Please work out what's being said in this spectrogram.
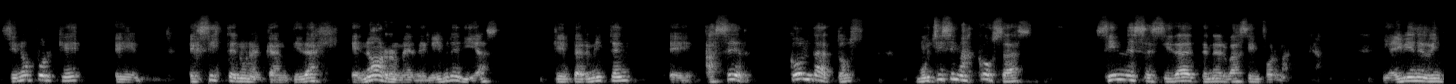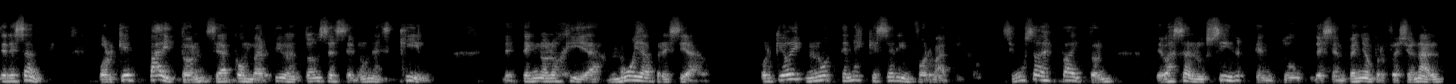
sino porque eh, existen una cantidad enorme de librerías que permiten eh, hacer con datos muchísimas cosas sin necesidad de tener base informática. Y ahí viene lo interesante. ¿Por qué Python se ha convertido entonces en un skill de tecnología muy apreciado? Porque hoy no tenés que ser informático. Si vos sabes Python, te vas a lucir en tu desempeño profesional,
